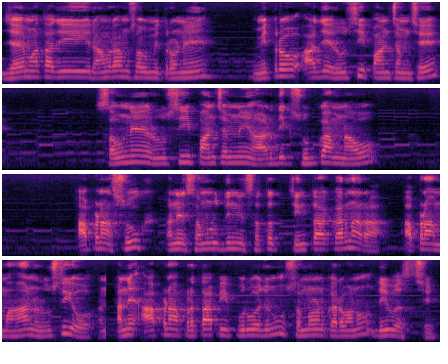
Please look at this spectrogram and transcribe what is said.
જય માતાજી, રામ રામ સૌ મિત્રોને. મિત્રો, આજે ઋષિ પાંચમ છે. સૌને ઋષિ પાંચમની હાર્દિક શુભકામનાઓ. આપણા સુખ અને સમૃદ્ધિની સતત ચિંતા કરનારા આપણા મહાન ઋષિઓ અને આપણા પ્રતાપી પૂર્વજોનું સ્મરણ કરવાનો દિવસ છે.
